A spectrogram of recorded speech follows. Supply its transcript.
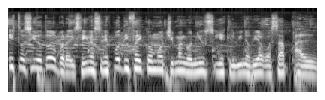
Esto ha sido todo por hoy. Seguimos en Spotify como Chimango News y escribinos vía WhatsApp al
